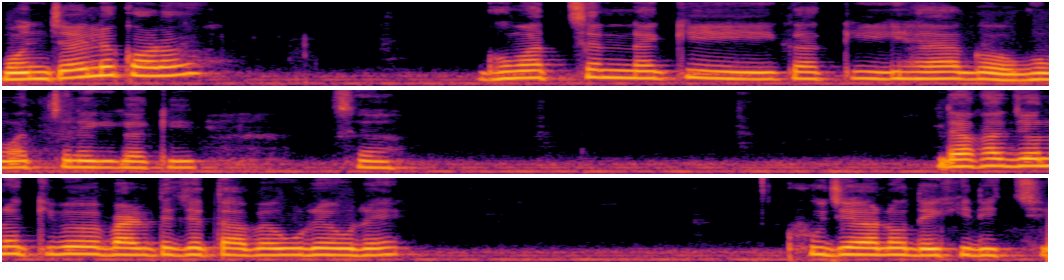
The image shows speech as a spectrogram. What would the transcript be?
মন চাইলে করো ঘুমাচ্ছেন নাকি কাকি? হ্যাঁ গো, ঘুমাচ্ছে নাকি কাকি। আচ্ছা। দেখার জন্য কীভাবে বাড়িতে যেতে হবে? উড়ে উড়ে। খুঁজে আনো দেখিয়ে দিচ্ছি।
